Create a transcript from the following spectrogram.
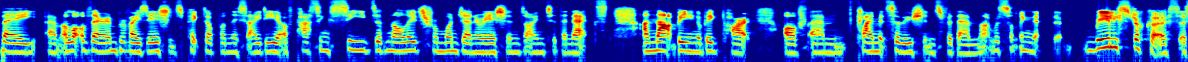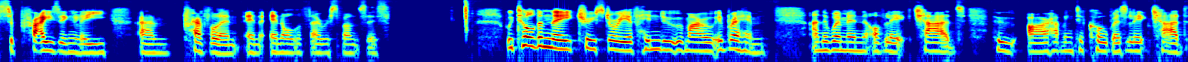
they, um, a lot of their improvisations picked up on this idea of passing seeds of knowledge from one generation down to the next, and that being a big part of um, climate solutions for them. That was something that really struck us as surprisingly um, prevalent in, in all of their responses. We told them the true story of Hindou Oumarou Ibrahim and the women of Lake Chad who are having to cope as Lake Chad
